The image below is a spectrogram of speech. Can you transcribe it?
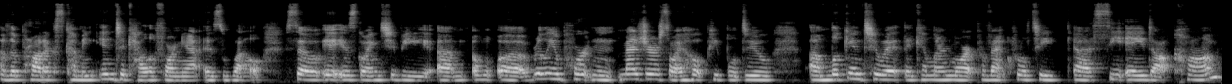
of the products coming into California as well. So it is going to be um, a, a, really important measure. So I hope people do um, look into it. They can learn more at preventcrueltyca.com, uh,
